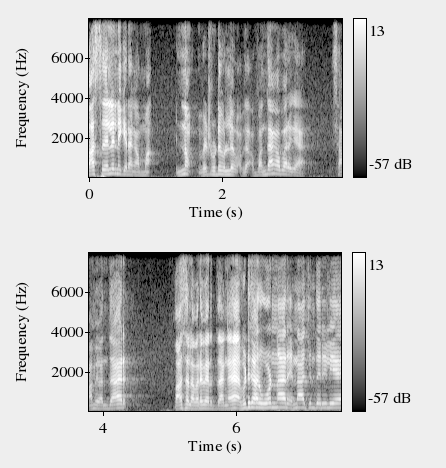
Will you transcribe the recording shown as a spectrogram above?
வாசலில் நிற்கிறாங்க அம்மா. இன்னும் வீட்டு விட்டு உள்ள வந்தாங்க பாருங்க. சாமி வந்தார். வாசலில் வரவேற்றாங்க. வீட்டுக்காரர் ஓடினார். என்ன ஆச்சுன்னு தெரியலையே.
